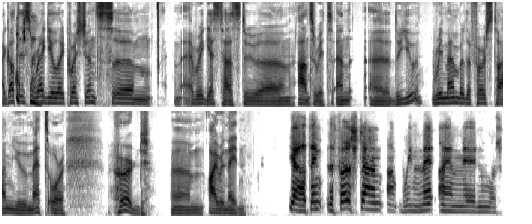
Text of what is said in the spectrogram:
I got these regular questions. Um, every guest has to uh, answer it. And uh, do you remember the first time you met or heard um, Iron Maiden? Yeah, I think the first time uh, we met Iron Maiden was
